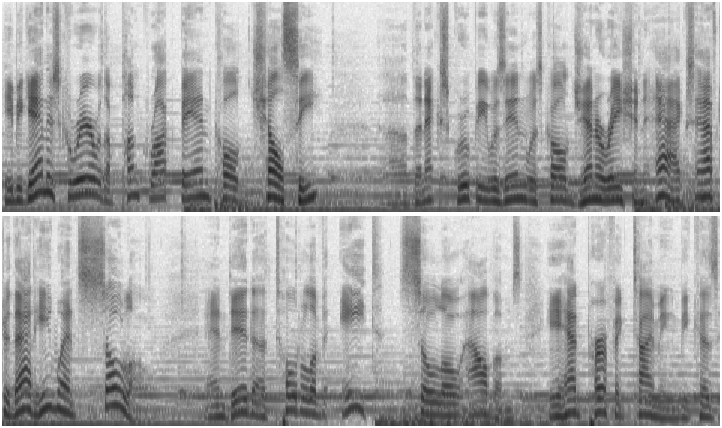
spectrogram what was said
He began his career with a punk rock band called Chelsea. Uh, the next group he was in was called Generation X. After that, he went solo and did a total of eight solo albums. He had perfect timing because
